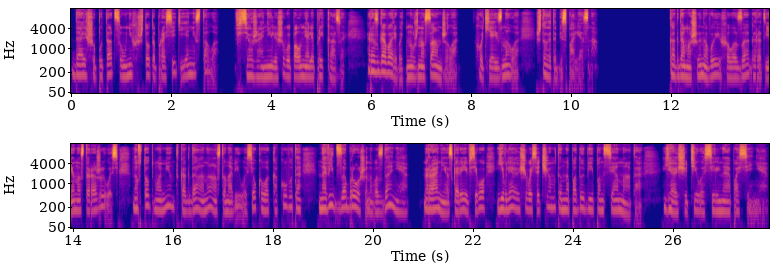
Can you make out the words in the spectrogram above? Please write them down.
Дальше пытаться у них что-то просить я не стала. Все же они лишь выполняли приказы. Разговаривать нужно с Анджело, хоть я и знала, что это бесполезно. Когда машина выехала за город, я насторожилась, но в тот момент, когда она остановилась около какого-то на вид заброшенного здания, ранее, скорее всего, являющегося чем-то наподобие пансионата, я ощутила сильное опасение.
